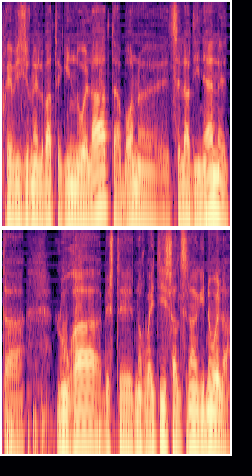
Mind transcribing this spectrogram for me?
previzionel bat egin duela, eta bon, etzela dinen, eta lura beste norbaiti saltzen egin duela.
